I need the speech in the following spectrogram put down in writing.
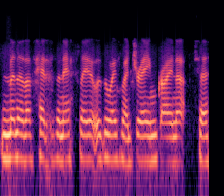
minute I've had as an athlete. It was always my dream growing up to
